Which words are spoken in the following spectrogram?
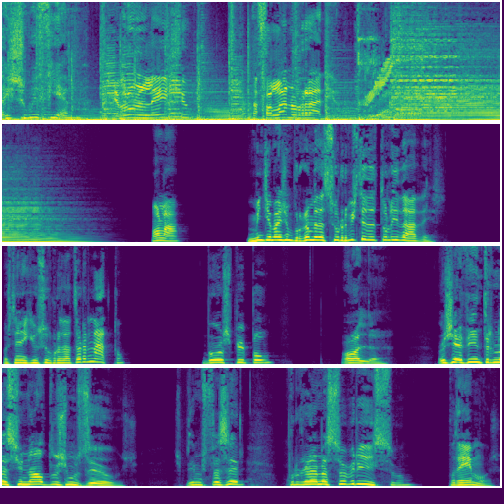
Aleixo FM. É Bruno Leixo a falar no rádio. Olá, bem-vindos a mais um programa da sua revista de atualidades. Hoje tenho aqui o subredator Renato. Boas, people. Olha, hoje é Dia Internacional dos Museus. Nós podemos fazer um programa sobre isso. Podemos.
